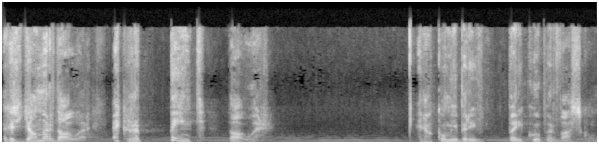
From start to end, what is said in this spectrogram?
ek is jammer daaroor. Ek repent daaroor. En dan kom jy by die by die koper waskom.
